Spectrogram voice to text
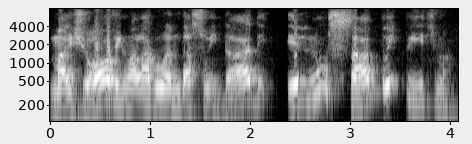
mais jovem, um alagoano da sua idade, ele não sabe do impeachment.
